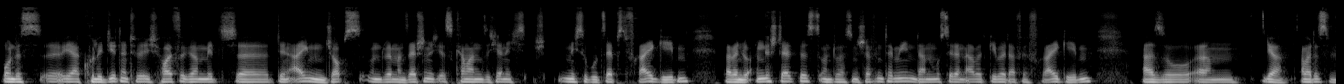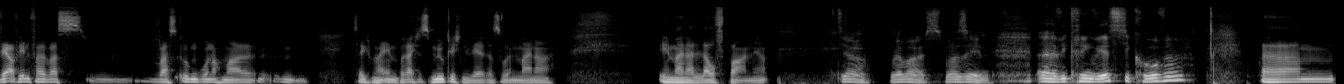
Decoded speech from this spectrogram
und es äh, ja kollidiert natürlich häufiger mit äh, den eigenen Jobs und wenn man selbstständig ist, kann man sich ja nicht, nicht so gut selbst freigeben, weil wenn du angestellt bist und du hast einen Chefentermin, dann muss dir dein Arbeitgeber dafür freigeben. Also ähm, ja, aber das wäre auf jeden Fall was, was irgendwo nochmal, sag ich mal, im Bereich des Möglichen wäre, so in meiner, in meiner Laufbahn, ja. Ja, wer weiß. Mal sehen. Äh, wie kriegen wir jetzt die Kurve? Ähm,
